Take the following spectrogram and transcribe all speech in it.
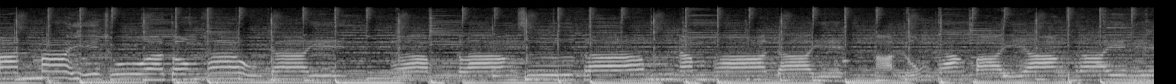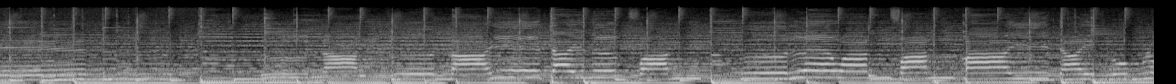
มันไม่ชัวร์ต้องเข้าใจท่ามกลางสื่อครามนำพาใจ อาจหลงทางไปอย่างใครเห็น คืนนั้นคืนไหนใจนึกฝัน คืนและวันฝันไปใจกลุ่มโล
